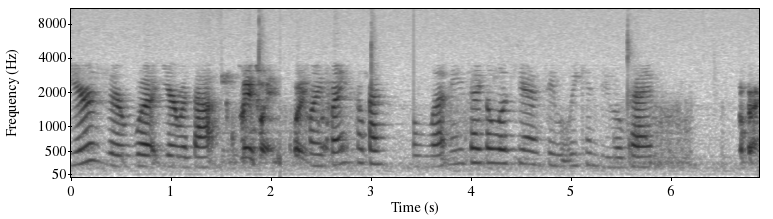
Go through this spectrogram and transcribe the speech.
years, or what year was that? 2020. 2020. Okay. Well, let me take a look here and see what we can do. Okay. Okay.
